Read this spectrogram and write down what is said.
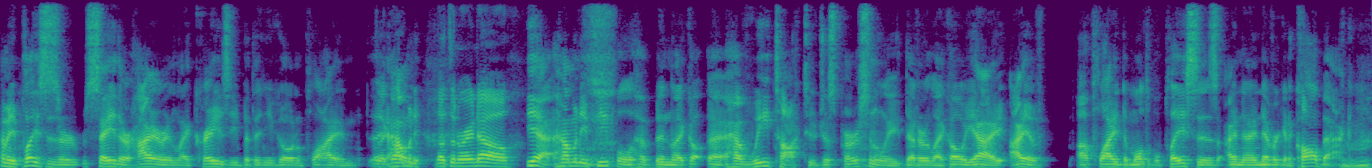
I mean, places are say they're hiring like crazy, but then you go and apply and uh, Like, how oh, many Nothing right now. yeah, how many people have been like, uh, have we talked to just personally that are like, oh yeah, I, I have applied to multiple places and I never get a call back. Mhm.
